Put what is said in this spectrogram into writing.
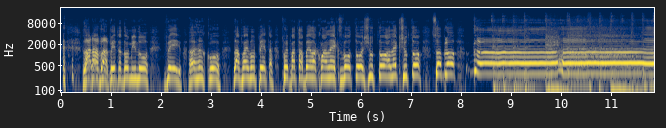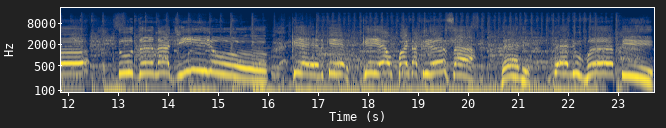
Lá Vai lá, vai Vampeta, dominou, veio, arrancou. Lá vai Vampeta, foi pra tabela com Alex, voltou, chutou, Alex chutou, sobrou, gol! Do danadinho! É o pai da criança? Velho, velho Vamp!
